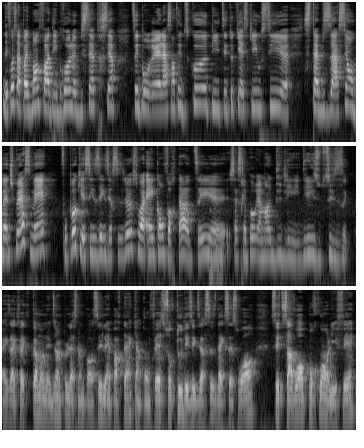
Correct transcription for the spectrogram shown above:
des fois, ça peut être bon de faire des bras, le biceps, triceps, sais, pour euh, la santé du coude, puis, tu sais, tout ce qui est aussi euh, stabilisation au bench press, mais faut pas que ces exercices-là soient inconfortables, tu sais, mm-hmm. ça serait pas vraiment le but de les, de les utiliser. Exact. Fait que, comme on a dit un peu la semaine passée, l'important quand on fait surtout des exercices d'accessoires, c'est de savoir pourquoi on les fait.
